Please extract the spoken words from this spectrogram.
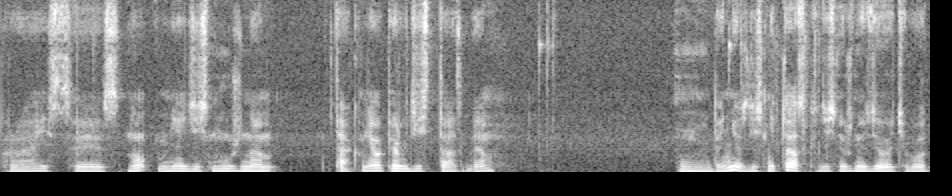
Prices. Ну, мне здесь нужно... Так, у меня, во-первых, здесь task, да? Да нет, здесь не task. Здесь нужно сделать вот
